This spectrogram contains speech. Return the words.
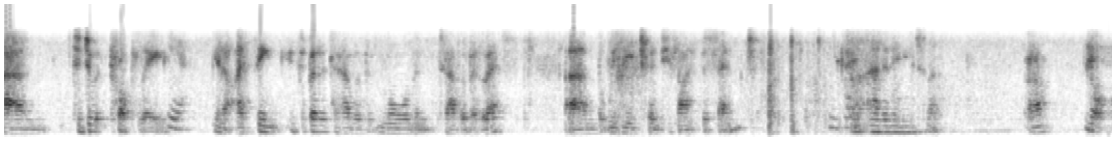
um, to do it properly, Yeah. you know, I think it's better to have a bit more than to have a bit less. Um, but we need 25%. Can Okay. I add anything to that? Um, no.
